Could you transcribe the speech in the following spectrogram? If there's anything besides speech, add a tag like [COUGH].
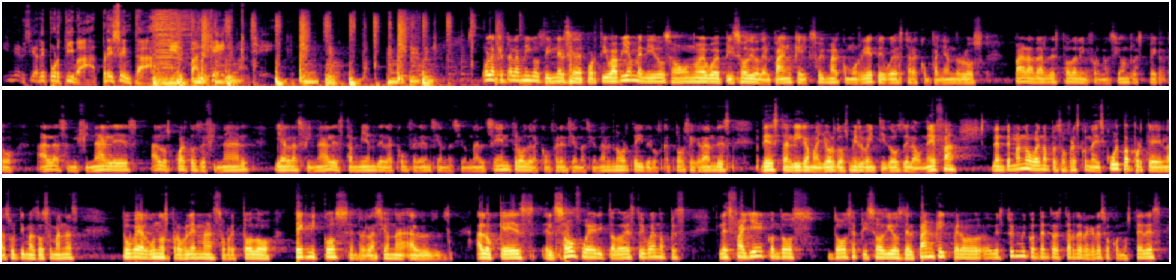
Inercia Deportiva presenta El Pancake. Hola, ¿qué tal amigos de Inercia Deportiva? Bienvenidos a un nuevo episodio del Pancake. Soy Marco Murrieta y voy a estar acompañándolos para darles toda la información respecto a las semifinales, a los cuartos de final y a las finales también de la Conferencia Nacional Centro, de la Conferencia Nacional Norte y de los 14 grandes de esta Liga Mayor 2022 de la UNEFA. De antemano, bueno, pues ofrezco una disculpa porque en las últimas dos semanas tuve algunos problemas, sobre todo técnicos, en relación a, lo que es el software y todo esto. Y bueno, pues les fallé con dos, dos episodios del Pancake, pero estoy muy contento de estar de regreso con ustedes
